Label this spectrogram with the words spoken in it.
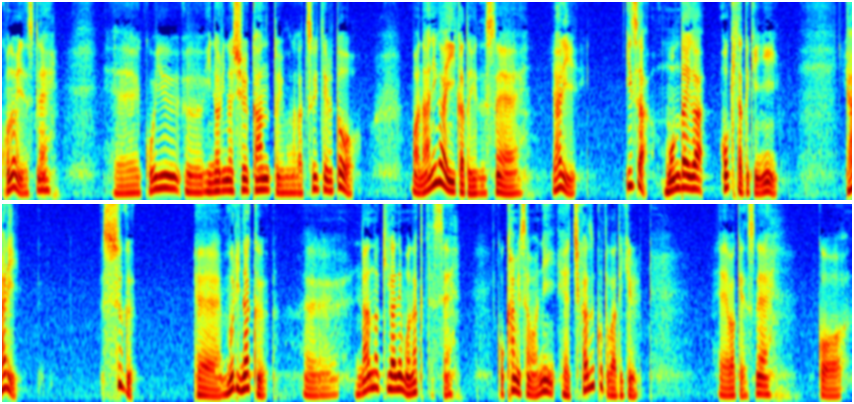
このようにですね、えー、こういう祈りの習慣というものがついていると、まあ、何がいいかというとですねやはりいざ問題が起きた時にやはりすぐ、えー、無理なく、えー、何の気兼ねもなくてですねこう神様に近づくことができる、えー、わけですね。こう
